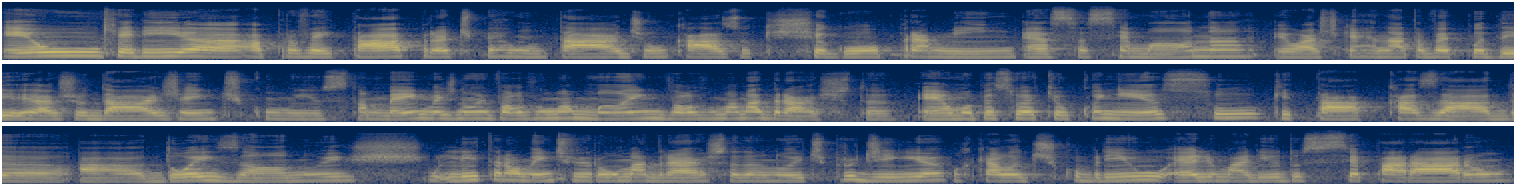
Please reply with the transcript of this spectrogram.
eu queria aproveitar para te perguntar de um caso que chegou para mim essa semana. Eu acho que a Renata vai poder ajudar a gente com isso também, mas não envolve uma mãe, envolve uma madrasta. É uma pessoa que eu conheço que está casada há dois anos, literalmente virou madrasta da noite pro dia, porque ela descobriu, ela e o marido se separaram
